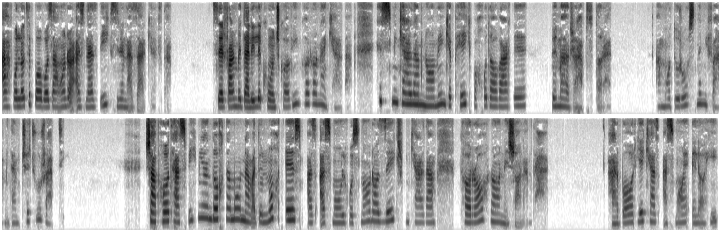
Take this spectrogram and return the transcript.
احوالات بابا زمان را از نزدیک زیر نظر گرفتم. صرفا به دلیل کنجکاوی این کار را نکردم. حس می کردم نامه این که پیک با خود آورده به من ربط دارد. اما درست نمیفهمیدم چه جور ربطی. شبها تسبیح میانداختم و 99 اسم از اسماء الحسنا را ذکر می کردم تا راه را نشانم دهد. هر بار یکی از اسماء الهی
